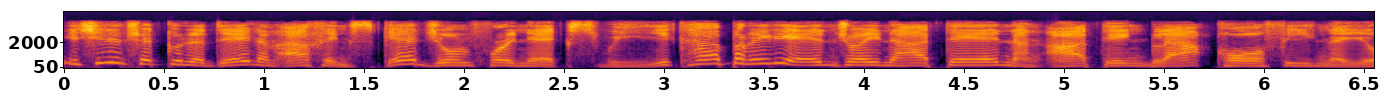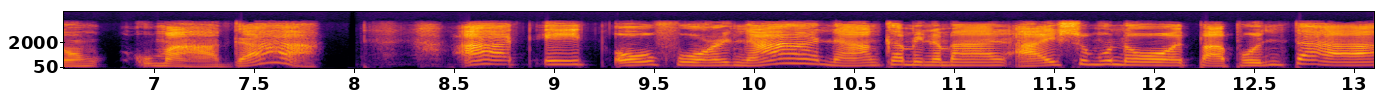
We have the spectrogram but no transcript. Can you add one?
Isinecheck ko na din ang aking schedule for next week habang i-enjoy natin ang ating black coffee ngayong umaga. At 8.04 nga nang kami naman ay sumunod papunta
